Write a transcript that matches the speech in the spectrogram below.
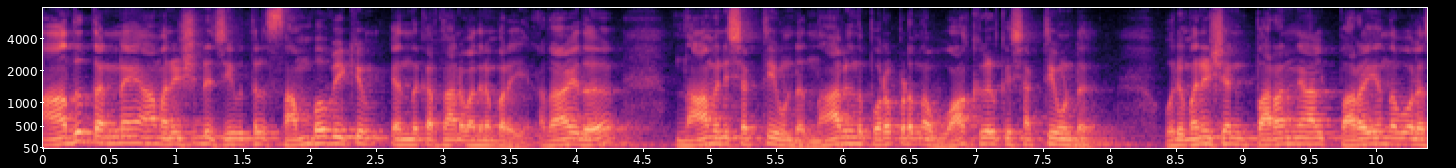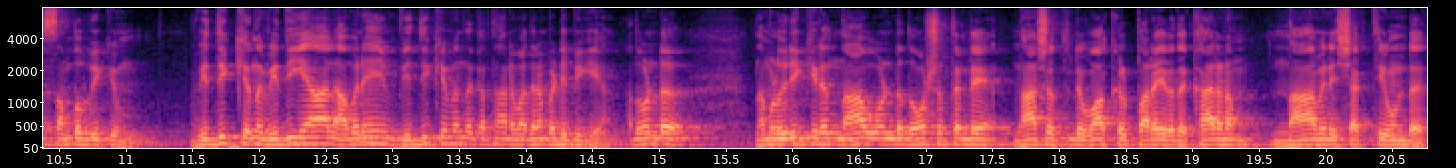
അത് തന്നെ ആ മനുഷ്യന്റെ ജീവിതത്തിൽ സംഭവിക്കും എന്ന് കർത്താൻ വചനം പറയും. അതായത് നാവിന് ശക്തിയുണ്ട്. നാവിൽ നിന്ന് പുറപ്പെടുന്ന വാക്കുകൾക്ക് ശക്തിയുണ്ട്. ഒരു മനുഷ്യൻ പറഞ്ഞാൽ പറയുന്ന പോലെ സംഭവിക്കും. വിധിക്കുന്ന വിധിയാൽ അവനെയും വിധിക്കുമെന്ന് കർത്താൻ വചനം പഠിപ്പിക്കുക. അതുകൊണ്ട് നമ്മൾ ഒരിക്കലും നാവ് കൊണ്ട് ദോഷത്തിന്റെ നാശത്തിന്റെ വാക്കുകൾ പറയരുത്. കാരണം നാവിന് ശക്തിയുണ്ട്.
